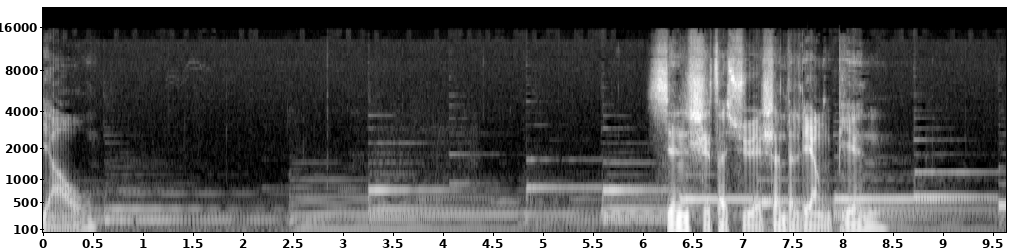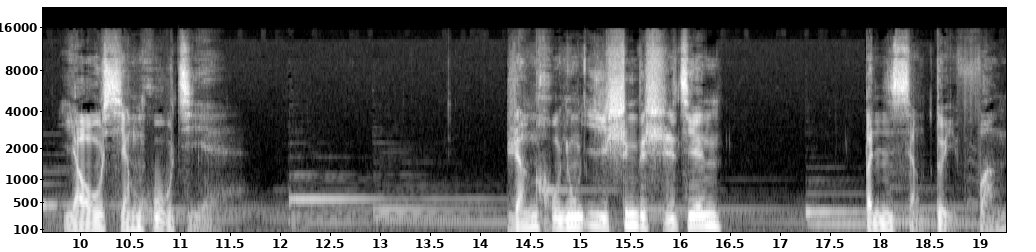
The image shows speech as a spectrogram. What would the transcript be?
遥。先是在雪山的两边遥相互解，然后用一生的时间奔向对方。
